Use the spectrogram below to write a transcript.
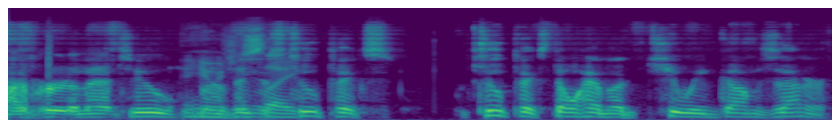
I've heard of that too. He was just like- toothpicks. Toothpicks don't have a chewy gum center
